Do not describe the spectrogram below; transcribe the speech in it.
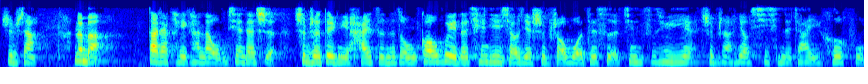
是不是啊？那么。大家可以看到，我们现在是是不是对女孩子那种高贵的千金小姐，是不是我这是金枝玉叶，是不是要细心的加以呵护？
